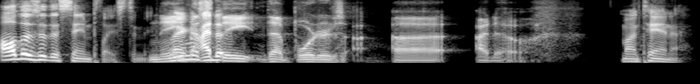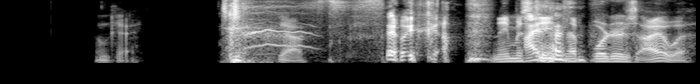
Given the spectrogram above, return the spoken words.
all those are the same place to me. Name like, a I state that borders uh, Idaho. Montana. Okay. Yeah. there we go. Name a I state that borders Iowa.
